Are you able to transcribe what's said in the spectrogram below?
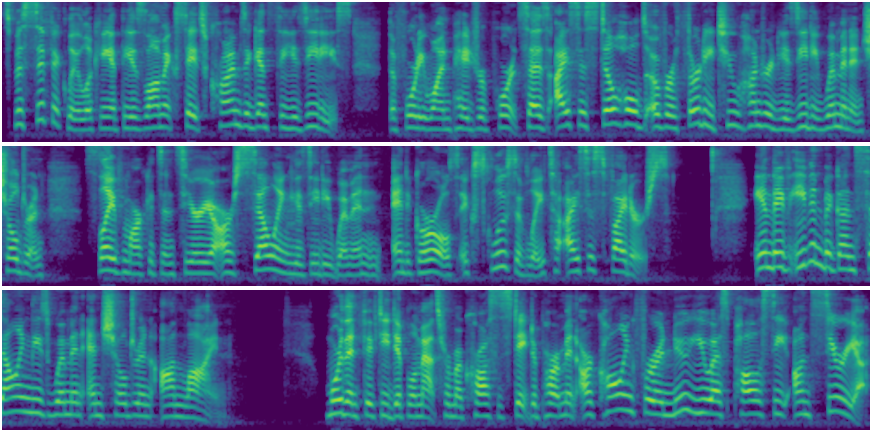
specifically looking at the Islamic State's crimes against the Yazidis. The 41 page report says ISIS still holds over 3,200 Yazidi women and children. Slave markets in Syria are selling Yazidi women and girls exclusively to ISIS fighters. And they've even begun selling these women and children online. More than 50 diplomats from across the State Department are calling for a new U.S. policy on Syria,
